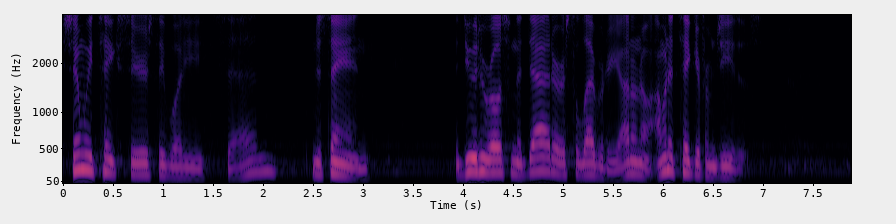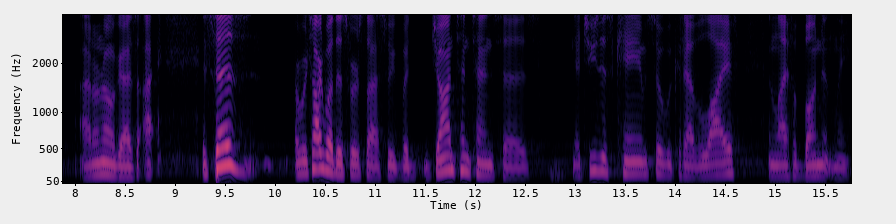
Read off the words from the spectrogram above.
Shouldn't we take seriously what he said? I'm just saying, the dude who rose from the dead or a celebrity? I don't know. I'm going to take it from Jesus. I don't know, guys. I, it says, or we talked about this verse last week, but John 10:10 10, 10 says that Jesus came so we could have life and life abundantly.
